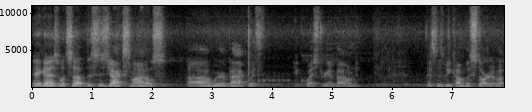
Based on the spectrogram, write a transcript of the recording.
Hey guys, what's up? This is Jack Smiles. Uh, we're back with Equestria Bound. This has become the start of a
